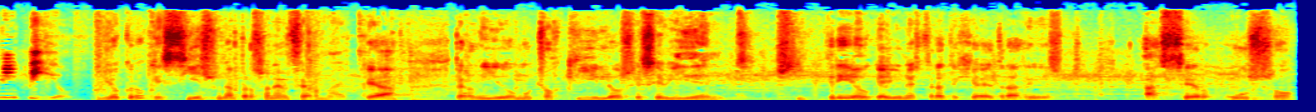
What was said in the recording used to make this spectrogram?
ni pío. Yo creo que sí es una persona enferma, que ha perdido muchos kilos, es evidente. Sí creo que hay una estrategia detrás de esto. Hacer uso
